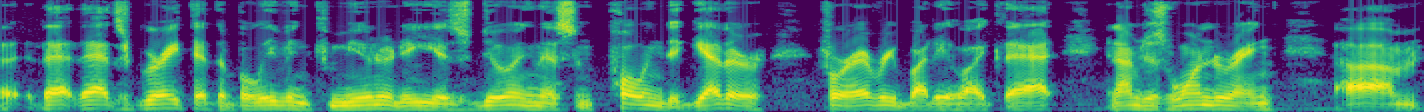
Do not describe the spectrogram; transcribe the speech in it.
Uh, that that's great that the believing community is doing this and pulling together for everybody like that. And I'm just wondering, um,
